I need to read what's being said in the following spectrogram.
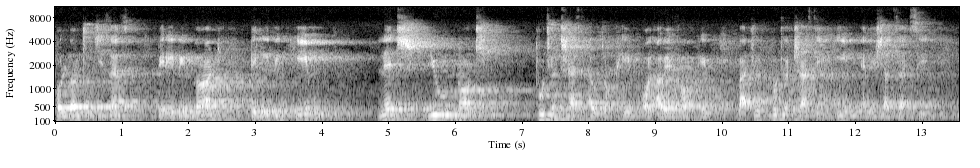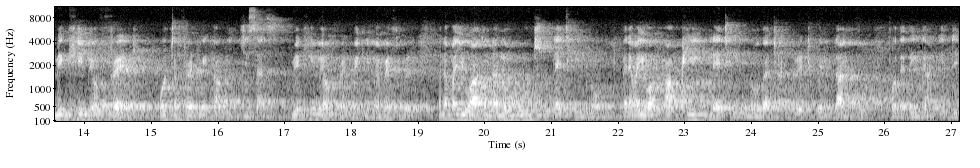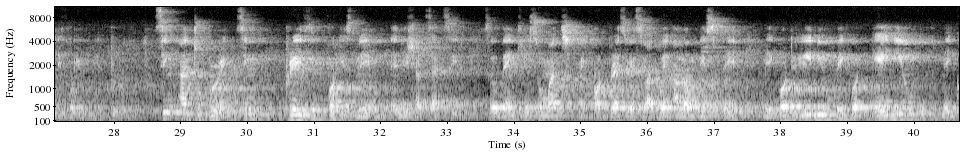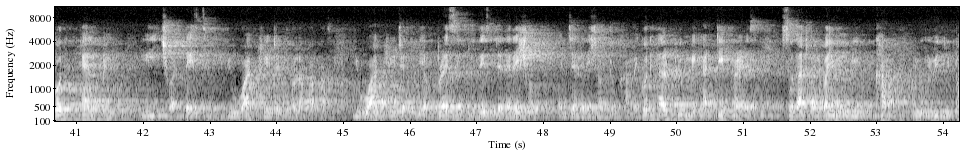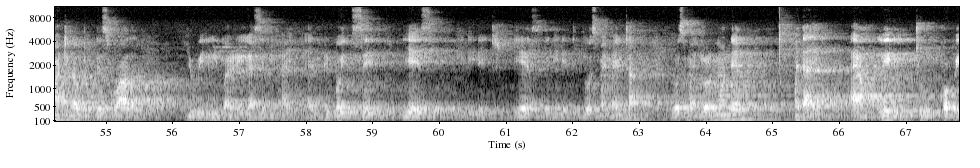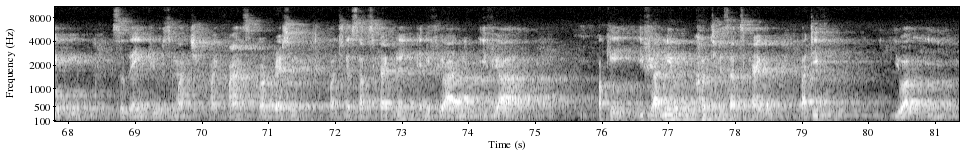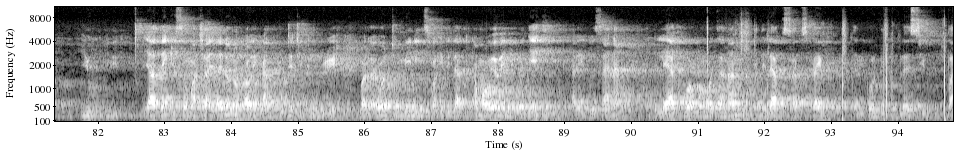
Hold on to Jesus, believe in God, believe in Him, let you not put your trust out of him or away from him, but you put your trust in him and you shall succeed. Make him your friend. What a friend we have in Jesus. Make him your friend. Make him your best friend. Whenever you are in a low mood, let him know. Whenever you are happy, let him know that you are grateful and thankful for the thing that he did for you. Sing unto glory. Sing praise for his name, and you shall succeed. So thank you so much. May God bless you as you are going along this way. May God lead you. May God guide you. May God help you reach your destiny. You were created for a purpose. You were created to be a blessing to this generation and generation to come. May God help you make a difference so that whenever you will become, you, you will be parting out of this world, you will leave a legacy behind. And people will say, yes, he did it. Yes, he did it. He was my mentor. Was my role model, and I, am ready to copy him. So thank you so much, my fans. God bless you. Continue subscribing, and if you are if you are okay, if you are new, continue subscribing. But if you are you, you yeah, thank you so much. I, I don't know how I can put it in English, but I want to mean in Swahili that kama wewe ni mwenyeji, karibu sana. Endelea kuwa pamoja nami, endelea kusubscribe and God will bless you. Bye.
